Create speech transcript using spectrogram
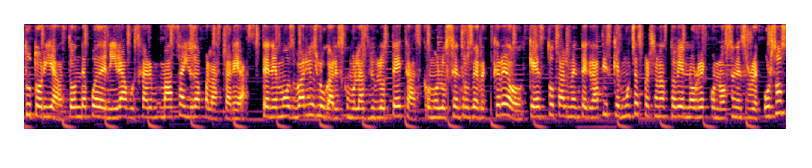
tutorías, dónde pueden ir a buscar más ayuda para las tareas. Tenemos varios lugares como las bibliotecas, como los centros de recreo, que es totalmente gratis, que muchas personas todavía no reconocen esos recursos.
